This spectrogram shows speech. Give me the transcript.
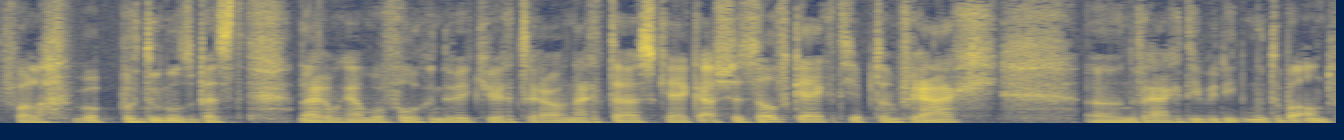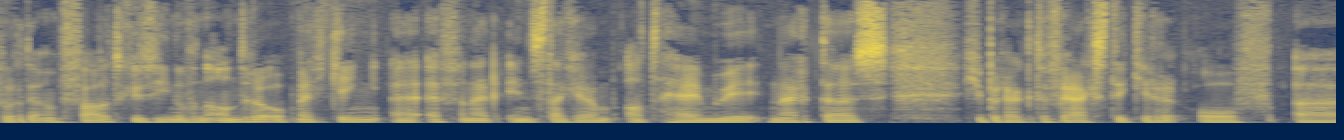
Voilà, we, we doen ons best. Daarom gaan we volgende week weer trouw naar thuis kijken. Als je zelf kijkt, je hebt een vraag, een vraag die we niet moeten beantwoorden, een fout gezien of een andere opmerking, eh, even naar Instagram, heimwee, naar thuis. Gebruik de vraagsticker of eh,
